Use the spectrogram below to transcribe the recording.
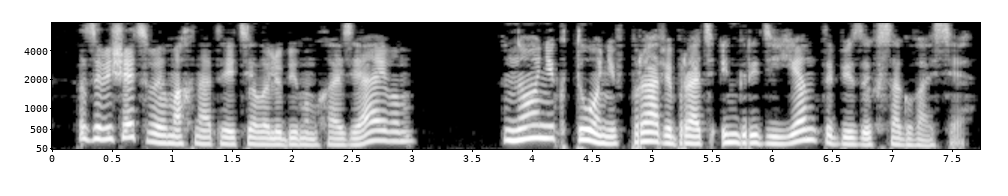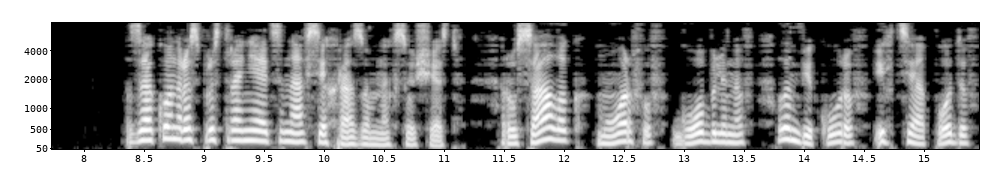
— завещать свое мохнатое тело любимым хозяевам, но никто не вправе брать ингредиенты без их согласия. Закон распространяется на всех разумных существ — русалок, морфов, гоблинов, ламбикуров, ихтиоподов.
